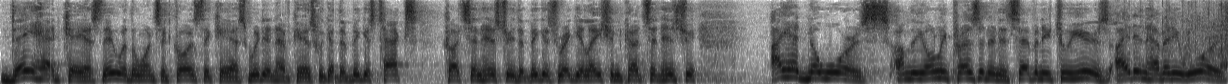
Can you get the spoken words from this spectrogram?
They had chaos. They were the ones that caused the chaos. We didn't have chaos. We got the biggest tax cuts in history, the biggest regulation cuts in history. I had no wars. I'm the only president in 72 years. I didn't have any wars.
